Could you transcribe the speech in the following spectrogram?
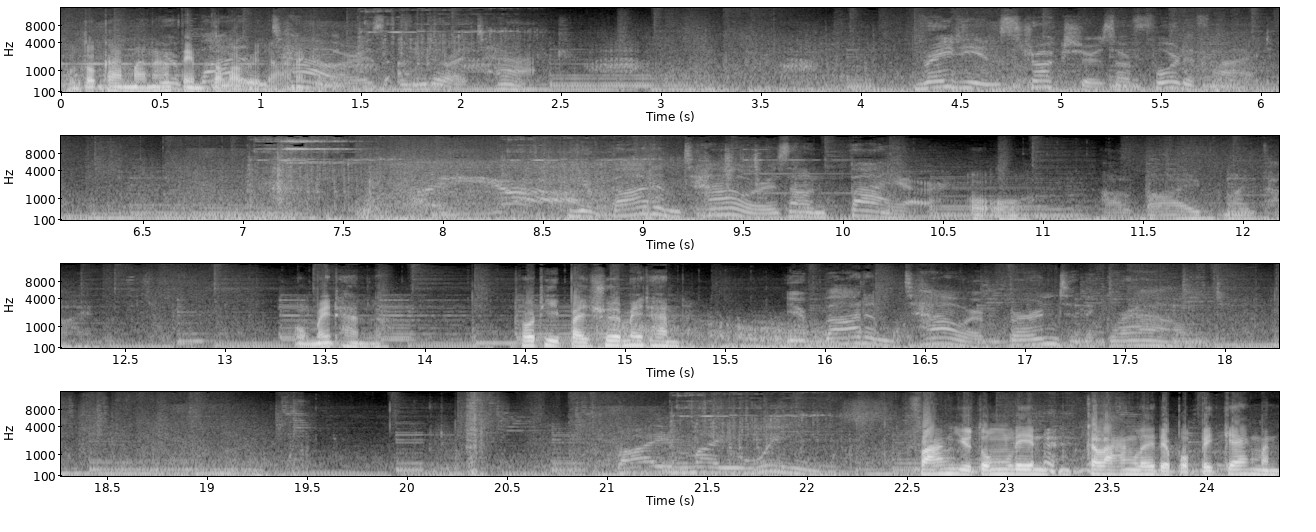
ผมต้องการมาหน้า Your เต็มตลอด bottom เวลานะครับ tower is under attack. Radiant structures are fortified. Your bottom tower is on fire. โอ้โอ้ I'll bide my time. โอ้ไม่ทันแล้วโทษทีไปช่วยไม่ทัน Your bottom tower burned to the ground. By my wings. ฟังอยู่ตรงเลนกลางเลยเดี๋ยวผมไปแกล้งมัน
